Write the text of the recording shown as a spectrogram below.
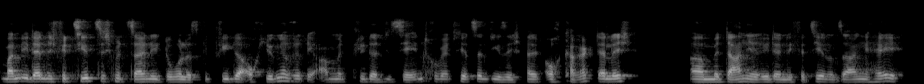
man identifiziert sich mit seinem Idol. Es gibt viele auch jüngere DA-Mitglieder, die sehr introvertiert sind, die sich halt auch charakterlich äh, mit Daniel identifizieren und sagen, hey,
